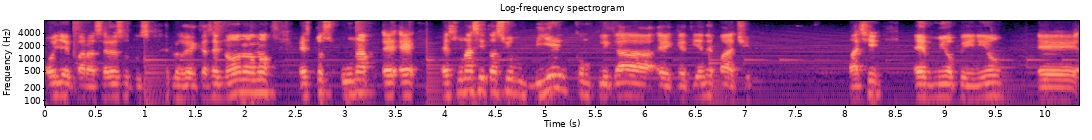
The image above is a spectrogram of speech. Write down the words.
oye, para hacer eso tú sabes lo que hay que hacer. No, no, no, esto es una, es una situación bien complicada que tiene Pachi. Pachi en mi opinión, eh,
